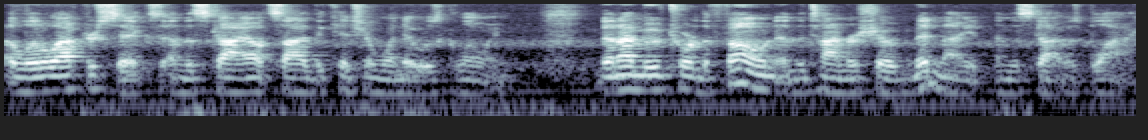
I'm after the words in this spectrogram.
a little after six, and the sky outside the kitchen window was glowing. Then I moved toward the phone, and the timer showed midnight, and the sky was black.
